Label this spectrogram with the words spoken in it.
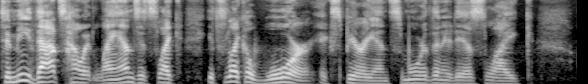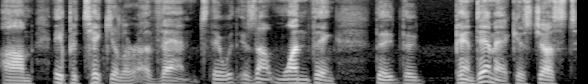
to me, that's how it lands. It's like it's like a war experience more than it is like um, a particular event. There, there's not one thing. The the pandemic is just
